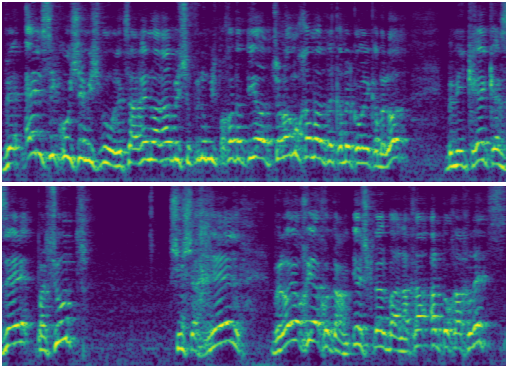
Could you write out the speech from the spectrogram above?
ואין סיכוי שהם ישמעו. לצערנו הרב יש אפילו משפחות דתיות שלא מוכנות לקבל כל מיני קבלות. במקרה כזה, פשוט שישחרר ולא יוכיח אותם. יש כלל בהלכה, אל תוכח לץ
